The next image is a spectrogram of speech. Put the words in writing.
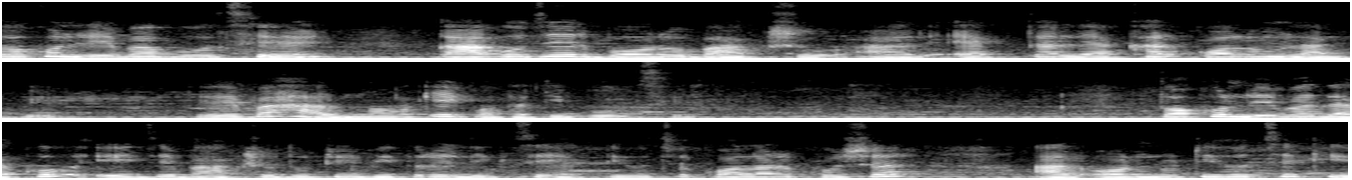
তখন রেবা বলছে, কাগজের বড় বাক্স আর একটা লেখার কলম লাগবে। রেবা হারুন মামাকে এই কথাটি বলছে। তখন রেবা, দেখো, এই যে বাক্স দুটির ভিতরে লিখছে, একটি হচ্ছে কলার খোসা আর অন্যটি হচ্ছে কি?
